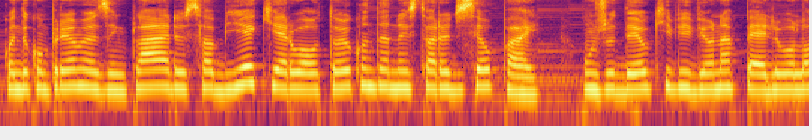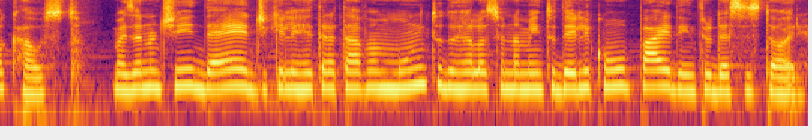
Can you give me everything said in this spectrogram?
Quando eu comprei o meu exemplar, eu sabia que era o autor contando a história de seu pai, um judeu que viveu na pele o Holocausto. Mas eu não tinha ideia de que ele retratava muito do relacionamento dele com o pai dentro dessa história.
